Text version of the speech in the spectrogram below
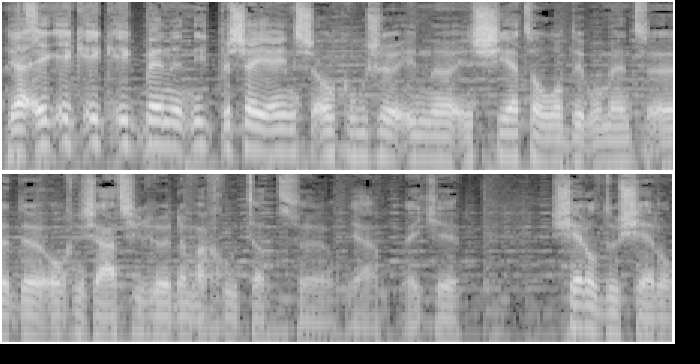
ja ik, ik, ik, ik ben het niet per se eens ook hoe ze in, uh, in Seattle op dit moment uh, de organisatie runnen. Maar goed, dat, uh, ja, weet je, Shuttle do Shuttle.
